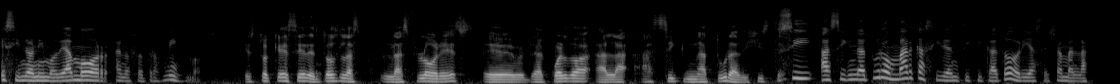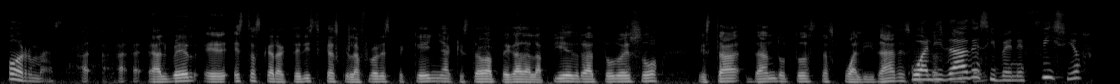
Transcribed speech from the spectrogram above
es sinónimo de amor a nosotros mismos. ¿Esto quiere decir entonces las, las flores, eh, de acuerdo a, la asignatura, dijiste? Sí, asignatura o marcas identificatorias se llaman las formas. al ver eh, estas características, que la flor es pequeña, que estaba pegada a la piedra, todo eso está dando todas estas cualidades. Cualidades y beneficios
